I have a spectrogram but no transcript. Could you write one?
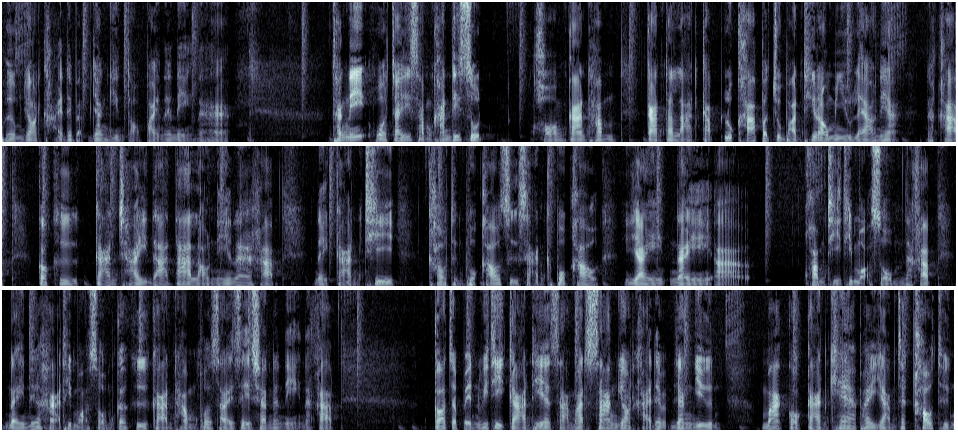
เพิ่มยอดขายได้แบบยั่งยืนต่อไปนั่นเองนะฮะทั้งนี้หัวใจที่สำคัญที่สุดของการทำการตลาดกับลูกค้าปัจจุบันที่เรามีอยู่แล้วเนี่ยนะครับก็คือการใช้ Data เหล่านี้นะครับ ในการที่ เข้าถึงพวกเขาสื่อสารกับพวกเขาใหญ่ในความถี่ที่เหมาะสมนะครับ ในเนื้อหาที่เหมาะสมก็คือการทำ personalization นั่นเองนะครับ ก็จะเป็นวิธีการที่จะสามารถสร้างยอดขายได้แบบยั่งยืน มากกว่าการแค่พยายามจะเข้าถึง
